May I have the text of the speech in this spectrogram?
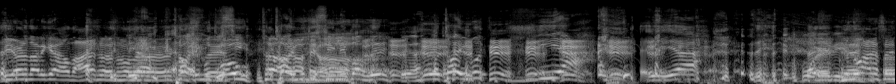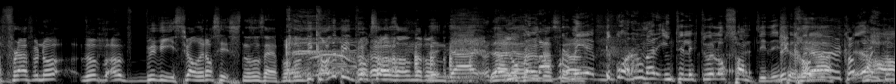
Vi gjør den der greia der. så- så- Ja, imot imot usynlig baller. Ta imot. Yeah! Yeah! Det er det vi Men nå er jeg så litt flau, for nå, nå beviser vi alle rasistene som ser på. Sånn, de kan jo beatboxe, alle sammen. Det sånn, Det er- det er- Jo, men det er- Det går an å være intellektuell og samtidig Det kan skjønner jeg, kan det, ha,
